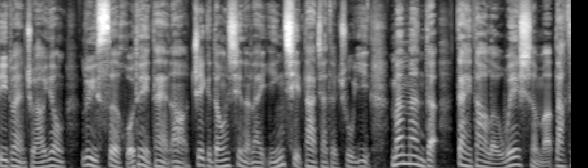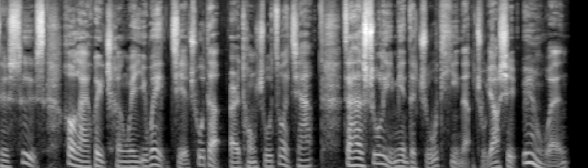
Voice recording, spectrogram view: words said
第一段主要用绿色火腿蛋啊这个东西呢来引起大家的注意，慢慢的带到了为什么 Dr. Seuss 后来会成为一位杰出的儿童书作家，在他的书里面的主体呢主要是韵文。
